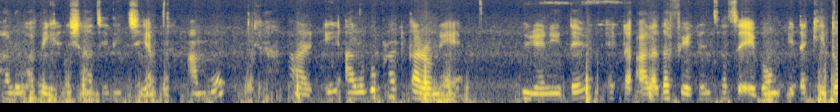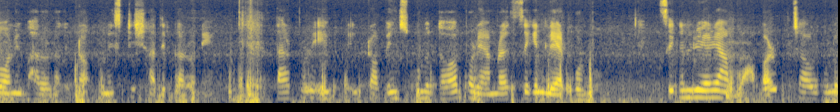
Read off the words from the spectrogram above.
ভালোভাবে এখানে সাজিয়ে দিচ্ছি আম্মু। আর এই আলু বোখরার কারণে বিরিয়ানিতে একটা আলাদা ফ্রেগরেন্স আছে এবং এটা খেতে অনেক ভালো লাগে টক মিষ্টি স্বাদের কারণে। তারপরে এই টপিংসগুলো দেওয়ার পরে আমরা সেকেন্ড লেয়ার করব। লেয়ারে আম্মু আবার চাউলগুলো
